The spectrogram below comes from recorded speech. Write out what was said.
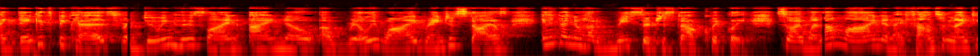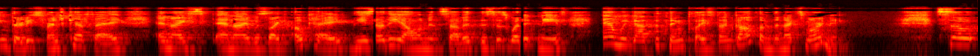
i think it's because from doing whose line i know a really wide range of styles and i know how to research a style quickly. So i went online and i found some 1930s french cafe and i and i was like okay these are the elements of it. This is what it needs. And we got the thing placed on gotham the next morning. So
